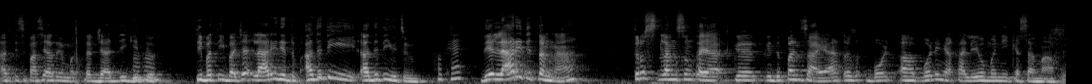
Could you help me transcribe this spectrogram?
antisipasi apa yang terjadi gitu. Mhm. Tiba-tiba aja lari di ada di ada di YouTube. Oke. Dia lari di tengah, terus langsung kayak ke ke depan saya, terus "Bo- ah, boleh nggak Kaleo menikah sama aku?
